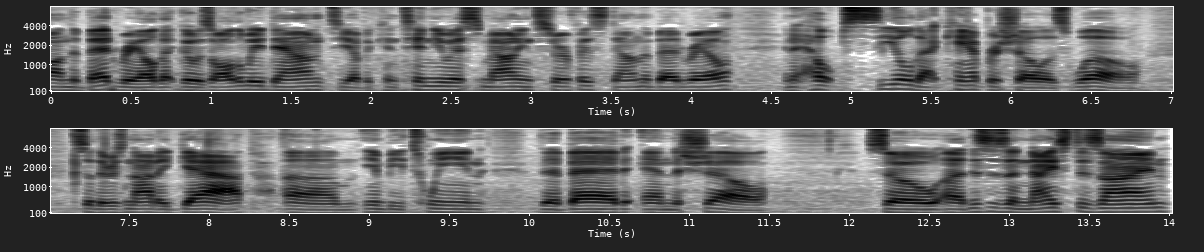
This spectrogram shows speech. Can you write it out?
on the bed rail that goes all the way down so you have a continuous mounting surface down the bed rail and it helps seal that camper shell as well so there's not a gap um, in between the bed and the shell. So uh, this is a nice design.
